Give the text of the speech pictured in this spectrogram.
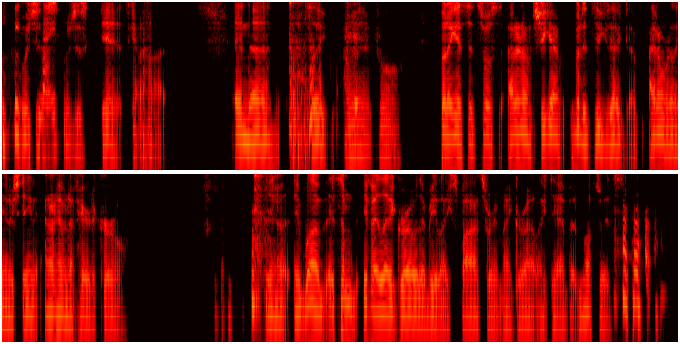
which is nice. which is yeah, it's kind of hot, and uh it's like oh yeah, cool, but I guess it's supposed to. I don't know if she got, but it's the exact. I don't really understand it. I don't have enough hair to curl. You know, it, well, it's some if I let it grow, there'd be like spots where it might grow out like that, but most of it's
